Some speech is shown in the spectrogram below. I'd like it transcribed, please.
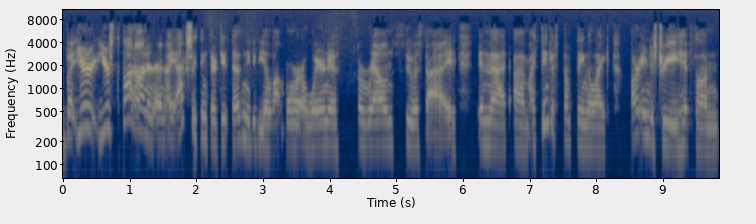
but you're you're spot on, and, and I actually think there do, does need to be a lot more awareness around suicide. In that, um, I think it's something like our industry hits on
